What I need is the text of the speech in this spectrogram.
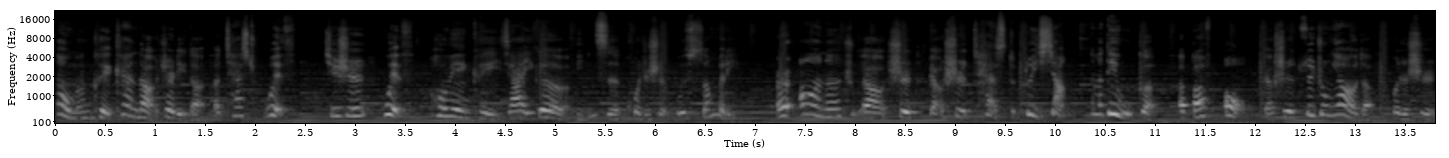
那我们可以看到这里的 a test with，其实 with 后面可以加一个名词，或者是 with somebody。而 on 呢，主要是表示 test 对象。那么第五个 above all 表示最重要的，或者是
